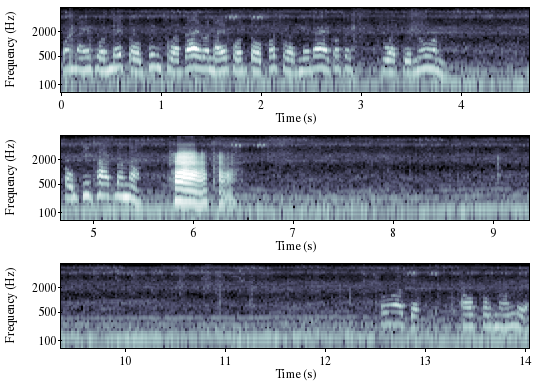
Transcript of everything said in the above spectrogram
วันไหนฝนไม่ตกเพิ่งสวดได้วันไหนฝนตกก็สวดไม่ได้ก็ไปสวดอยู่โน่น ตรงที่พักนั่นน่ะ ค่ะค่ะ เพราะว่า จะเอาตรงนั้นแหละ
